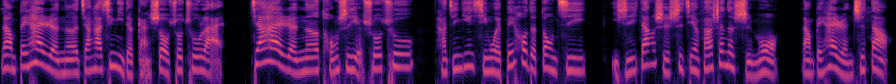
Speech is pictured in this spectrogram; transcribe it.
让被害人呢将他心里的感受说出来，加害人呢同时也说出他今天行为背后的动机，以及当时事件发生的始末，让被害人知道，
